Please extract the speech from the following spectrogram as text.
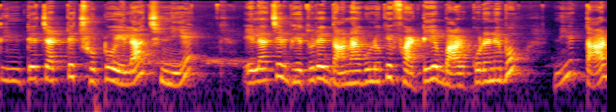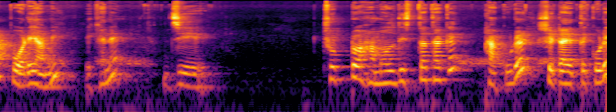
তিনটে, চারটে ছোট এলাচ নিয়ে এলাচের ভেতরে দানাগুলোকে ফাটিয়ে বার করে নেব। নিয়ে তারপরে আমি এখানে যে ছোট্ট হামল দিস্তা থাকে ঠাকুরের সেটা এতে করে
